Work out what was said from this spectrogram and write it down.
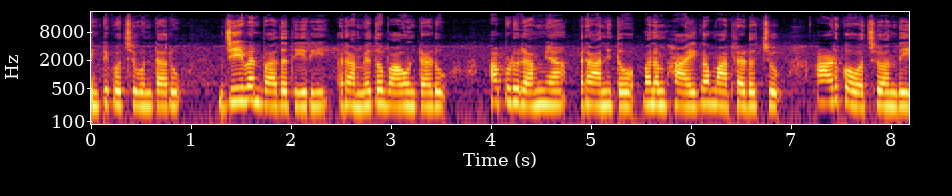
ఇంటికొచ్చి ఉంటారు. జీవన్ బాధ తీరి రమ్యతో బాగుంటాడు అప్పుడు రమ్య రాణితో మనం హాయిగా మాట్లాడొచ్చు ఆడుకోవచ్చు అంది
